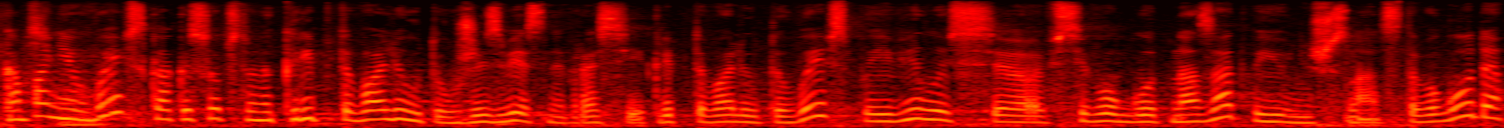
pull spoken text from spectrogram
Компания Waves, как и, собственно, криптовалюта, уже известная в России, криптовалюта Waves, появилась э, всего год назад, в июне 2016 года.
